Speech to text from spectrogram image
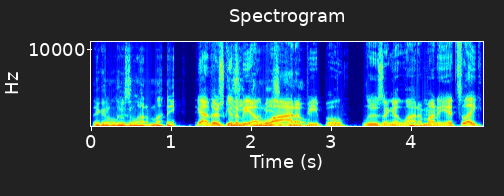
They're going to lose a lot of money. Yeah, there's going to be a come, lot of people losing a lot of money. It's like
